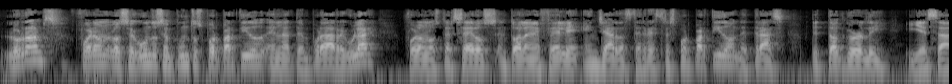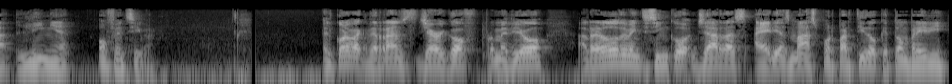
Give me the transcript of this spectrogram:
Los Rams fueron los segundos en puntos por partido en la temporada regular, fueron los terceros en toda la NFL en yardas terrestres por partido, detrás de Todd Gurley y esa línea ofensiva. El quarterback de Rams, Jerry Goff, promedió alrededor de 25 yardas aéreas más por partido que Tom Brady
